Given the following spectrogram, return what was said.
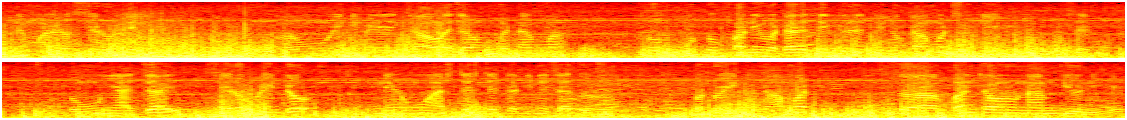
અને મારે શેરો લઈ લીધો. હું એની મેં જવા જાઉં બનાવમાં તો તોફાની વધારે થઈ ગયું ને તો એનું કામ જ છૂટી ગયું સાહેબ. તો હું ત્યાં જઈ શેરો બાંધ્યો ને હું આસ્તે આસ્તે ચડીને જતો રહ્યો. પણ તો એનું કામ જ બંધ થવાનું નામ દ્યો નહીં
